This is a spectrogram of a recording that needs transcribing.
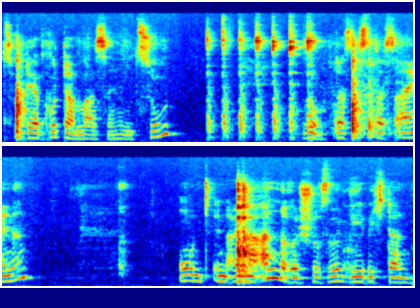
zu der Buttermasse hinzu. So, das ist das eine. Und in eine andere Schüssel gebe ich dann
